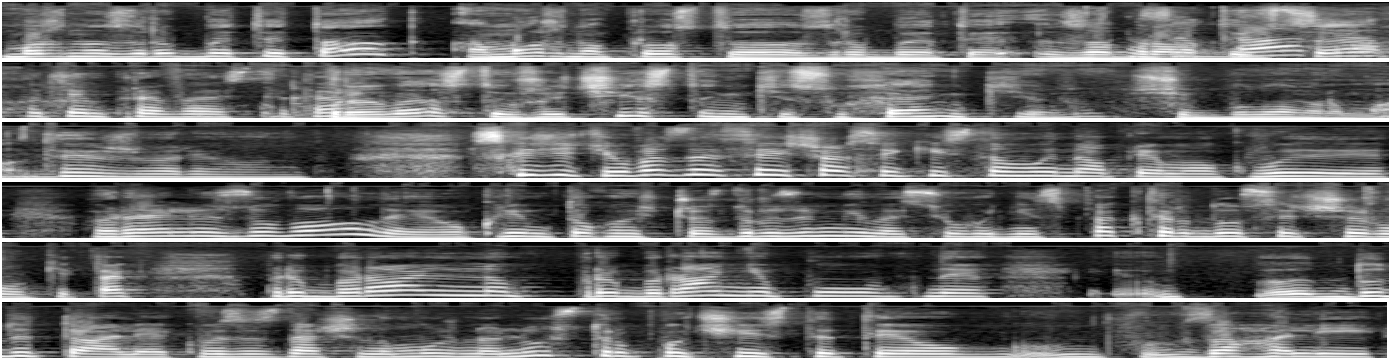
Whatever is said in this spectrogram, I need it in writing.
Можна зробити так, а можна просто зробити, забрати, Забрати, в цех, а потім привезти, так? привезти вже чистенькі, сухенькі, щоб було нормально. Теж варіант. Скажіть, у вас на цей час якийсь новий напрямок ви реалізували, окрім того, що зрозуміло, сьогодні спектр досить широкий. Так, прибиральне, прибирання повне до деталі, як ви зазначили, можна люстру почистити взагалі,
